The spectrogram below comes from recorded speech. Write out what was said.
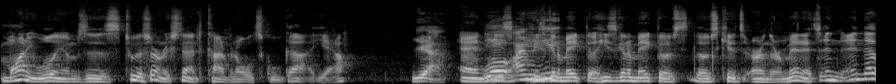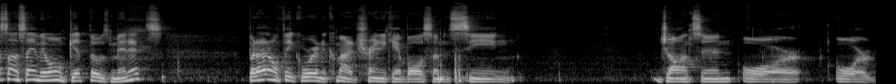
Monty Williams is to a certain extent kind of an old school guy. Yeah Yeah, and well, he's, I mean, he's he- gonna make the he's gonna make those those kids earn their minutes, and and that's not saying they won't get those minutes, but I don't think we're gonna come out of training camp all of a sudden seeing Johnson or or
